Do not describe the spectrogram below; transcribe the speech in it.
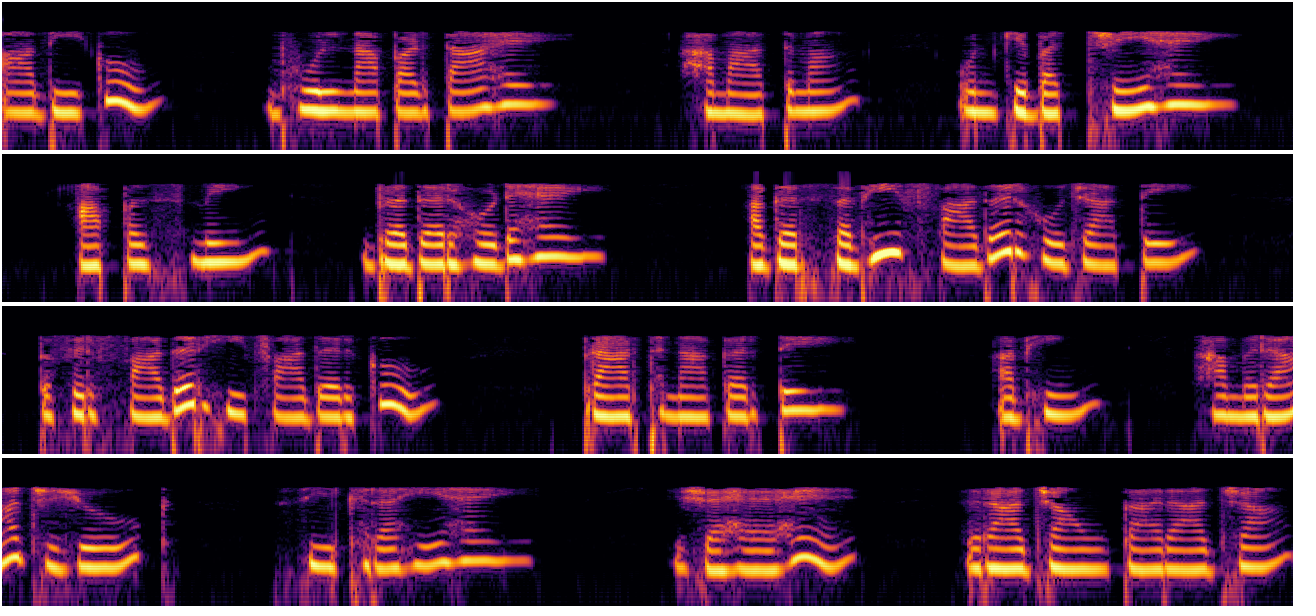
आदि को भूलना पड़ता है। हम आत्मा, उनके बच्चे हैं। आपस में ब्रदरहुड है। अगर सभी फादर हो जाते तो फिर फादर ही फादर को प्रार्थना करते। अभी हम राजयोग सीख रहे हैं। यह है राजाओं का राजा।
